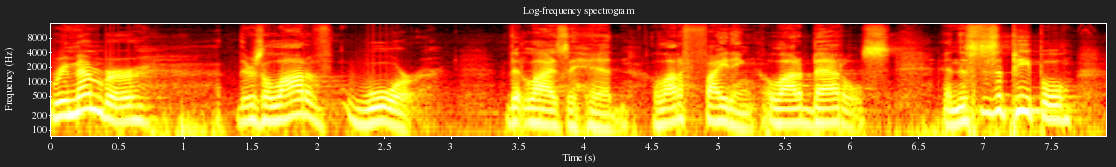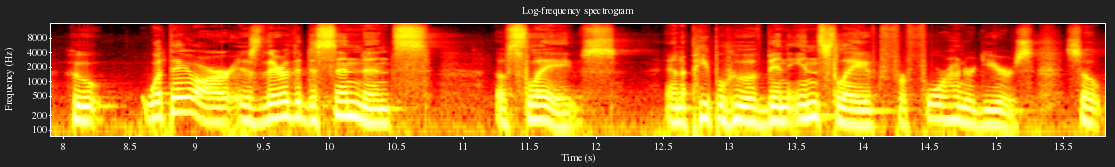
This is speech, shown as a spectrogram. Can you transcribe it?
remember there's a lot of war that lies ahead, a lot of fighting, a lot of battles. And this is a people who, what they are, is they're the descendants of slaves and a people who have been enslaved for 400 years. So,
